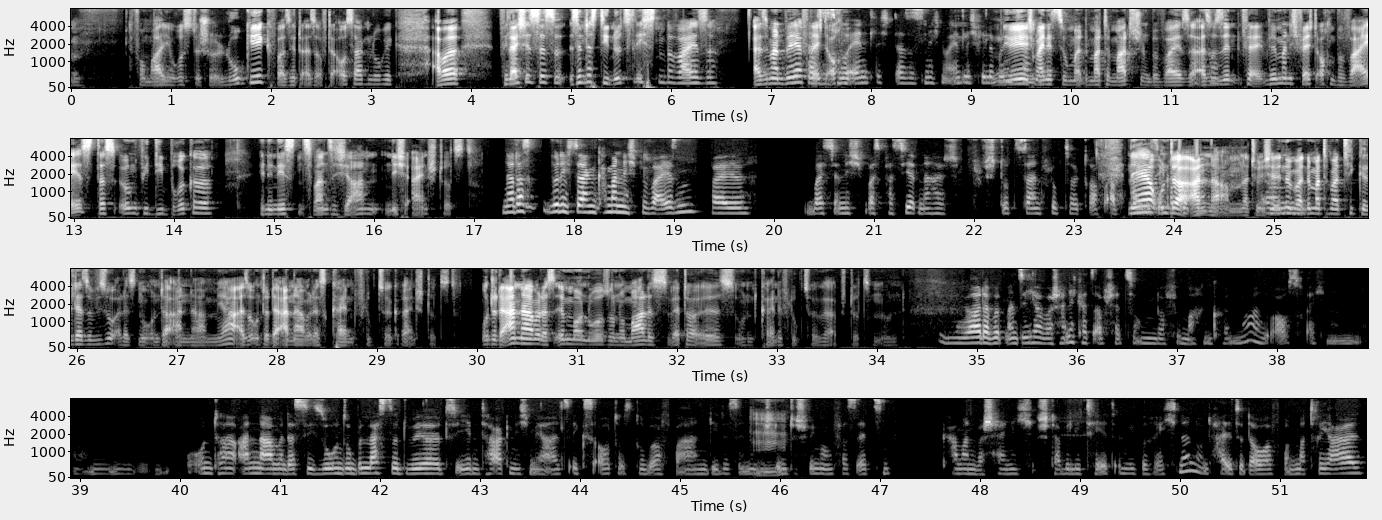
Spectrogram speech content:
formal-juristische Logik, basiert also auf der Aussagenlogik. Aber vielleicht das, sind das die nützlichsten Beweise? Also man will ja vielleicht dass auch. Nur endlich, dass es nicht nur endlich viele Beweise Nee, ich meine jetzt so mathematischen Beweise. Also sind, will man nicht vielleicht auch einen Beweis, dass irgendwie die Brücke in den nächsten 20 Jahren nicht einstürzt? Na, das würde ich sagen, kann man nicht beweisen, weil du weißt ja nicht, was passiert. Nachher stürzt da ein Flugzeug drauf ab. Naja, unter Annahmen natürlich. Ähm, in der Mathematik gilt ja sowieso alles nur unter Annahmen, ja. Also unter der Annahme, dass kein Flugzeug reinstürzt. Unter der Annahme, dass immer nur so normales Wetter ist und keine Flugzeuge abstürzen und ja, da wird man sicher Wahrscheinlichkeitsabschätzungen dafür machen können, ne? also ausrechnen. Ähm, unter Annahme, dass sie so und so belastet wird, jeden Tag nicht mehr als x Autos drüber fahren, die das in eine mhm. bestimmte Schwingung versetzen, kann man wahrscheinlich Stabilität irgendwie berechnen und Haltedauer von Material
